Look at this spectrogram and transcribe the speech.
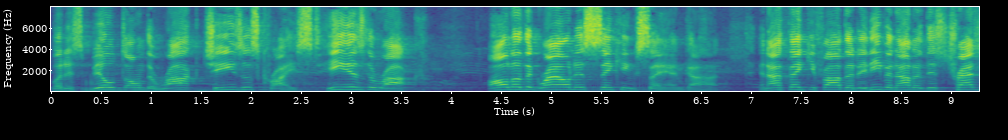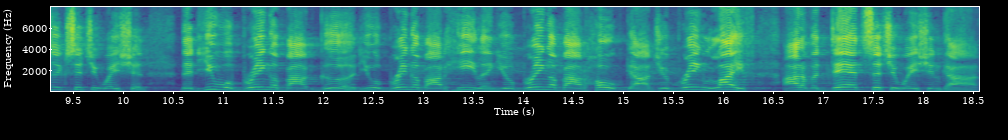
but it's built on the rock, Jesus Christ. He is the rock. All of the ground is sinking sand, God. And I thank you, Father, that even out of this tragic situation, that you will bring about good. You will bring about healing. You'll bring about hope, God. You'll bring life out of a dead situation, God.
